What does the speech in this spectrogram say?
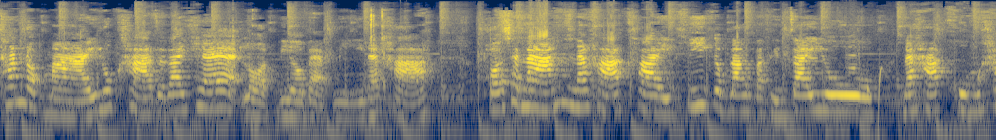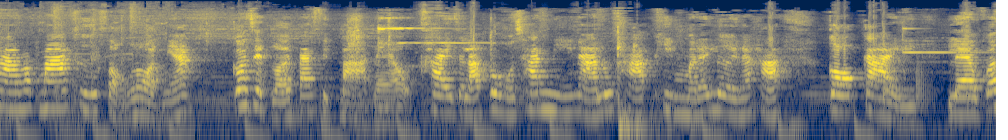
ชั่นดอกไม้ลูกค้าจะได้แค่หลอดเดียวแบบนี้นะคะ เพราะฉะนั้นนะคะใครที่กำลังตัดสินใจอยู่นะคะ คุ้มค่ามากๆคือ 2 หลอดเนี้ยก็ 780 บาทแล้ว ใครจะรับโปรโมชั่นนี้นะ ลูกค้าพิมพ์มาได้เลยนะคะกอไก่แล้วก็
